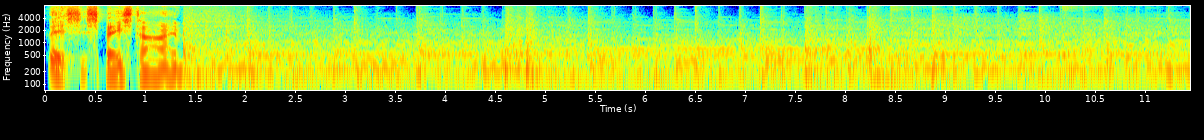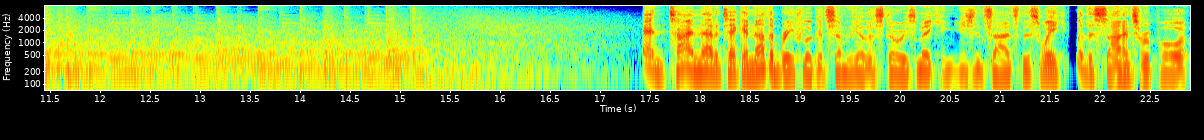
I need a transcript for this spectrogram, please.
This is Space Time. And time now to take another brief look at some of the other stories making news in science this week with a science report.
